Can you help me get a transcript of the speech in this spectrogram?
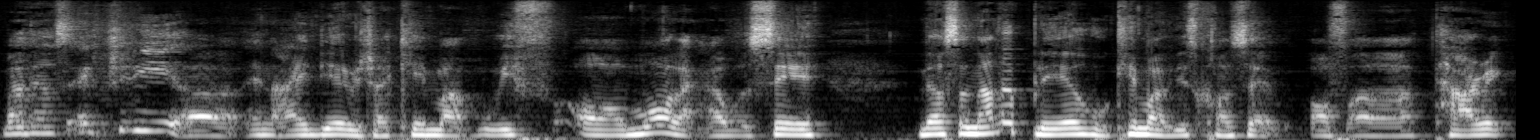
But there's actually uh, an idea which I came up with, or more like I would say, there was another player who came up with this concept of uh, Taric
